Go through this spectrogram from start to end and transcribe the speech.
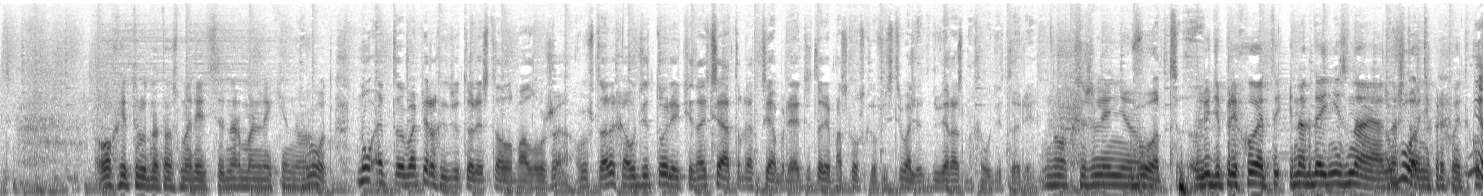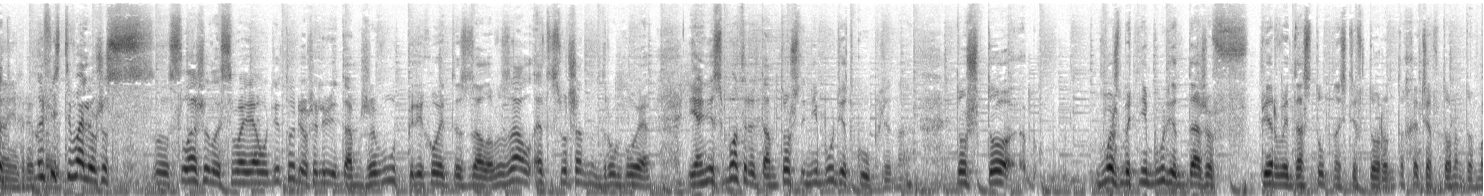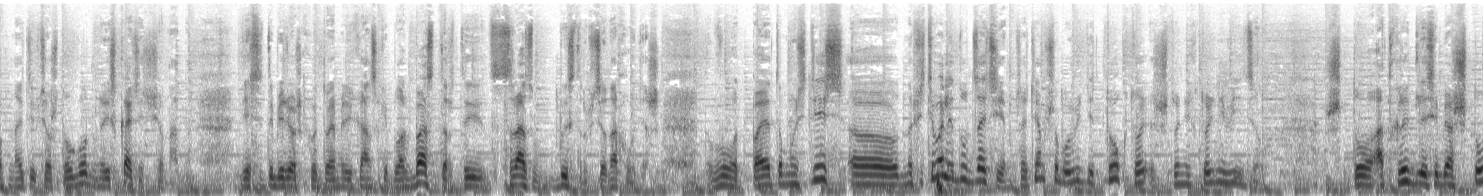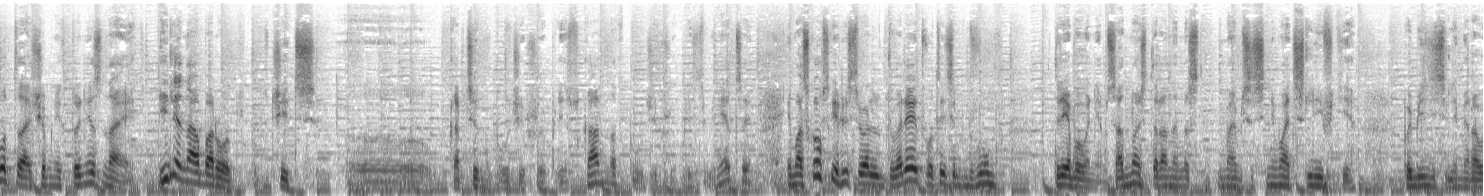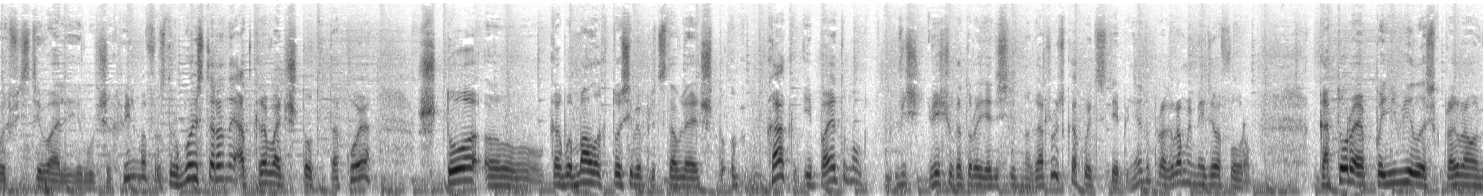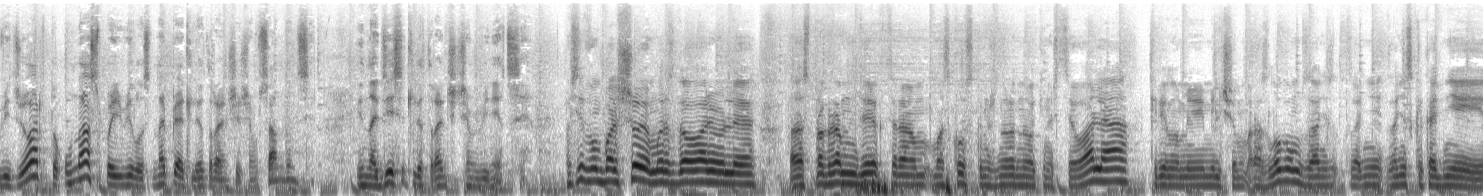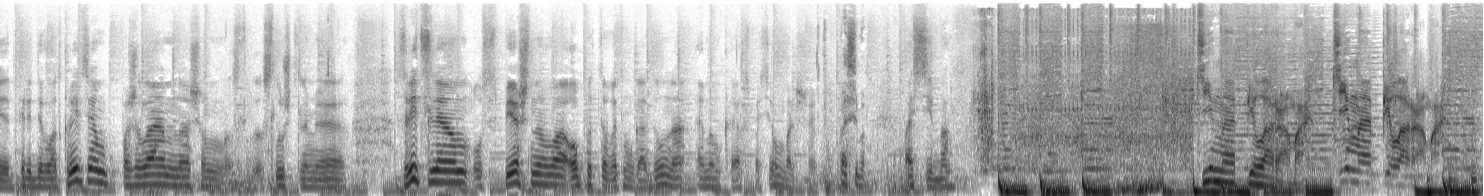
Ох, и трудно там смотреть нормальное кино. Вот. Ну, это, во-первых, аудитория стала моложе. Во-вторых, аудитория кинотеатра «Октябрь» и аудитория Московского фестиваля – это две разных аудитории. Но, к сожалению, вот. люди приходят иногда и не зная, на вот. что они приходят, куда Нет, они приходят. на фестивале уже сложилась своя аудитория, уже люди там живут, переходят из зала в зал. Это совершенно другое. И они смотрят там то, что не будет куплено. То, что может быть, не будет даже в первой доступности в торрентах, хотя в торрентах можно найти все, что угодно, но искать еще надо. Если ты берешь какой-то американский блокбастер, ты сразу быстро все находишь. Вот, поэтому здесь э, на фестиваль идут за тем, за тем, чтобы увидеть то, кто, что никто не видел что открыть для себя что-то, о чем никто не знает. Или наоборот, получить э, картину, получившую приз в Каннах, получившую приз в Венеции. И Московский фестиваль удовлетворяет вот этим двум требованиям. С одной стороны, мы снимаемся снимать сливки победителей мировых фестивалей и лучших фильмов. С другой стороны, открывать что-то такое, что э, как бы мало кто себе представляет, что, как, и поэтому вещь, вещью, которой я действительно горжусь в какой-то степени, это программа «Медиафорум», которая появилась, программа видеоарта, у нас появилась на 5 лет раньше, чем в Санденсе, и на 10 лет раньше, чем в Венеции. Спасибо вам большое. Мы разговаривали э, с программным директором Московского международного кинофестиваля Кириллом Емельевичем Разлоговым за, за, за несколько дней перед его открытием. Пожелаем нашим слушателям и зрителям успешного опыта в этом году на ММКФ. Спасибо вам большое. Спасибо. Спасибо. Кинопилорама. Кинопилорама.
